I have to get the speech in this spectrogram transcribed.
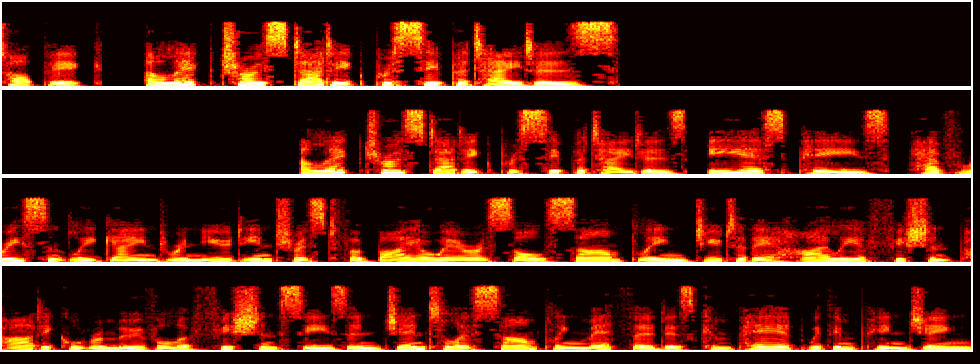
Topic: Electrostatic precipitators. Electrostatic precipitators, ESPs, have recently gained renewed interest for bioaerosol sampling due to their highly efficient particle removal efficiencies and gentler sampling method as compared with impinging.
